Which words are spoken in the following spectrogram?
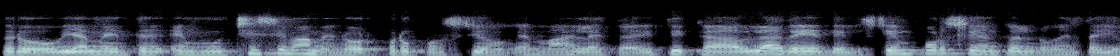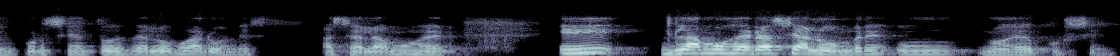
pero obviamente en muchísima menor proporción. Es más, la estadística habla de, del 100%, el 91% es de los varones hacia la mujer y la mujer hacia el hombre un 9%.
